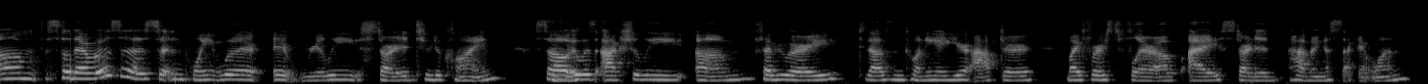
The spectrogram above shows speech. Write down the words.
Um, so there was a certain point where it really started to decline. So Mhm. it was actually um, February 2020, a year after my first flare up, I started having a second one.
